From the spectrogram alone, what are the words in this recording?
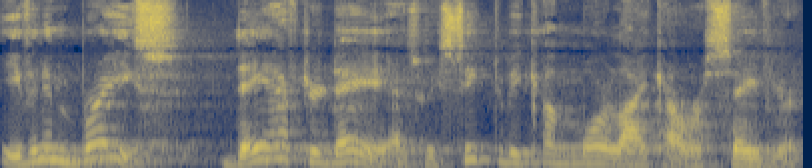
even embrace, day after day as we seek to become more like our Savior.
